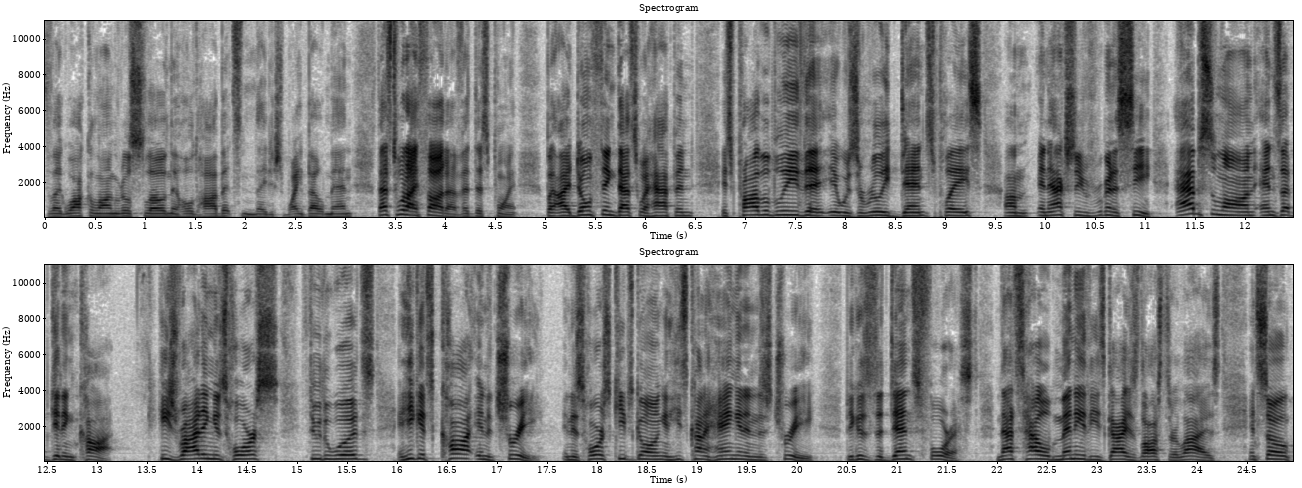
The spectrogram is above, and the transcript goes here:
that like walk along real slow and they hold hobbits and they just wipe out men? That's what I thought of at this point. But I don't think that's what happened. It's probably that it was a really dense place. Um, and actually, we're going to see Absalom ends up getting caught. He's riding his horse through the woods and he gets caught in a tree. And his horse keeps going and he's kind of hanging in his tree because it's a dense forest. And that's how many of these guys lost their lives. And so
